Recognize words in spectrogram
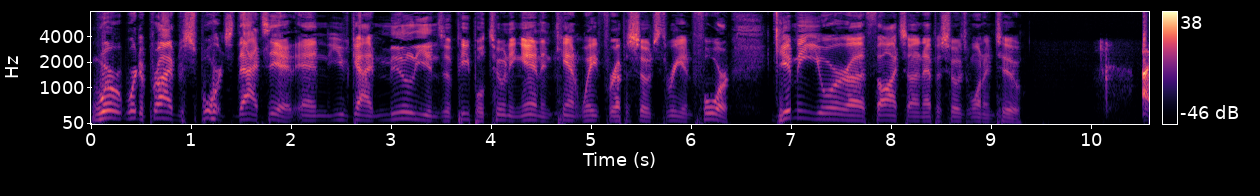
we're, we're deprived of sports. That's it, and you've got millions of people tuning in and can't wait for episodes three and four. Give me your uh, thoughts on episodes one and two. I,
